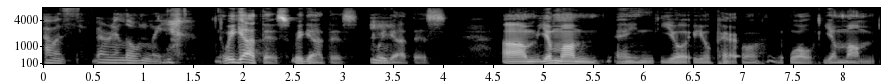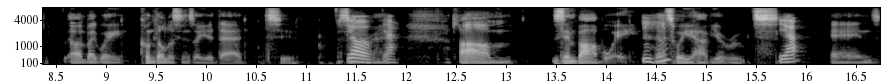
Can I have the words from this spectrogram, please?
I was very lonely. We got this. We got this. We Mm-hmm. got this. Um, your mom and your your parent, well, your mom. Uh, by the way, condolences on your dad too. oh, right. yeah. Zimbabwe. Mm-hmm. That's where you have your roots. Yeah. And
